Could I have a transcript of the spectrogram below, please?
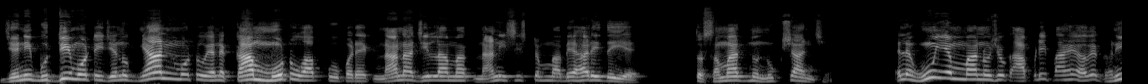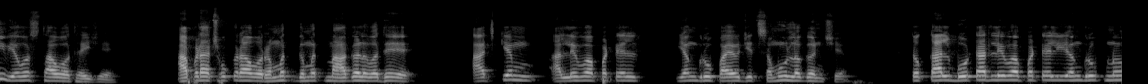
જેની બુદ્ધિ મોટી, જેનું જ્ઞાન મોટું, એને કામ મોટું આપવું પડે. એક નાના જિલ્લામાં નાની સિસ્ટમમાં બેહાડી દઈએ તો સમાજનું નુકસાન છે. એટલે હું એમ માનું છું કે આપણી પાસે હવે ઘણી વ્યવસ્થાઓ થઈ છે. આપણા છોકરાઓ રમત ગમતમાં આગળ વધે. આજ કેમ આ લેવા પટેલ યંગ ગ્રુપ આયોજિત સમૂહ લગ્ન છે. તો કાલ બોટાદ લેવા પટેલ યંગ ગ્રુપનો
